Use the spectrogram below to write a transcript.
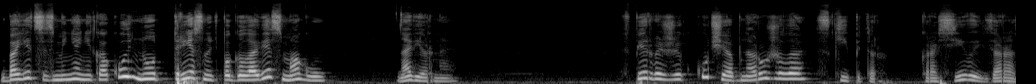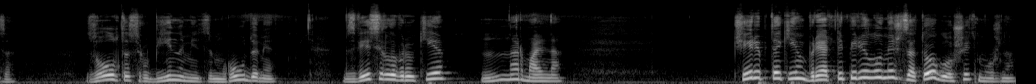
Боец из меня никакой, но треснуть по голове смогу. Наверное. В первой же куче обнаружила скипетр. Красивый, зараза. Золото с рубинами, изумрудами. Взвесила в руке. Нормально. Череп таким вряд ли переломишь, зато оглушить можно.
